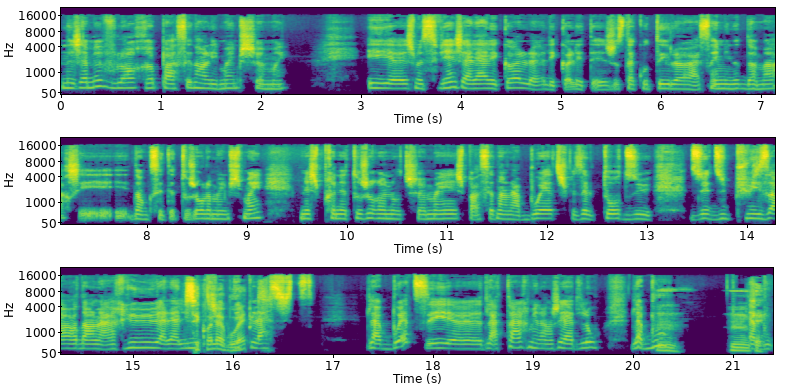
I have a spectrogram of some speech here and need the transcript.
ne jamais vouloir repasser dans les mêmes chemins. Et euh, je me souviens, j'allais à l'école. L'école était juste à côté, là, à cinq minutes de marche. Et, donc, c'était toujours le même chemin. Mais je prenais toujours un autre chemin. Je passais dans la boîte. Je faisais le tour du, du, du puiseur dans la rue. À la limite, c'est quoi la boîte? La boîte, c'est euh, de la terre mélangée à de l'eau. De la boue. Mmh. La boue.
